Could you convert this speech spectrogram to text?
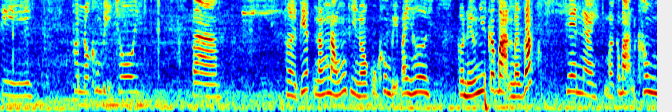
thì phân nó không bị trôi và thời tiết nắng nóng thì nó cũng không bị bay hơi. Còn nếu như các bạn mà rắc trên này mà các bạn không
